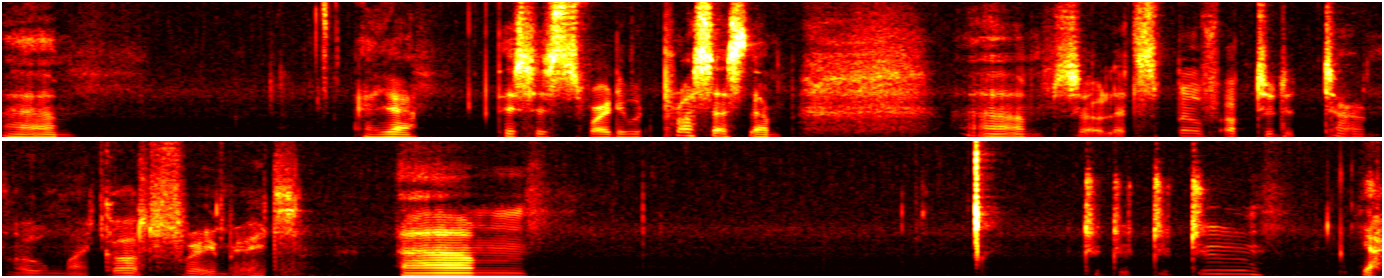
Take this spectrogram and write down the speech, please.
Um, and yeah this is where they would process them. Um, so let's move up to the town. Oh my god frame rate. Um, yeah.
